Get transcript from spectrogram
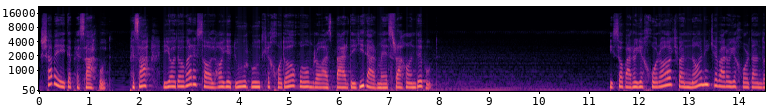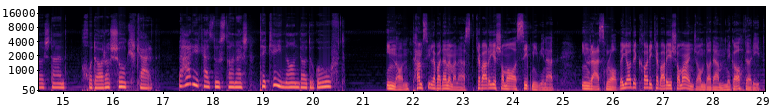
شب عید پسح بود. پسح یادآور سالهای دور بود که خدا قوم را از بردگی در مصر رهانده بود. عیسی برای خوراک و نانی که برای خوردن داشتند خدا را شکر کرد. به هر یک از دوستانش تکه نان داد و گفت این نان تمثیل بدن من است که برای شما آسیب می بیند. این رسم را به یاد کاری که برای شما انجام دادم نگاه دارید.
